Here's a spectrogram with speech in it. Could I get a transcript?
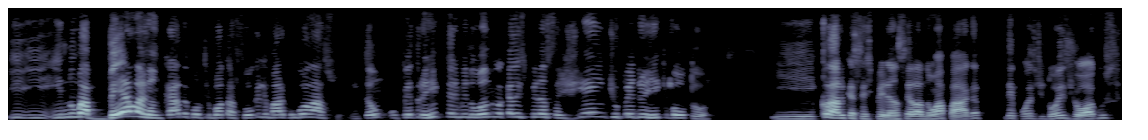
e, e, e, numa bela arrancada contra o Botafogo ele marca um golaço. Então o Pedro Henrique termina o ano com aquela esperança, gente, o Pedro Henrique voltou. E claro que essa esperança ela não apaga depois de dois jogos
